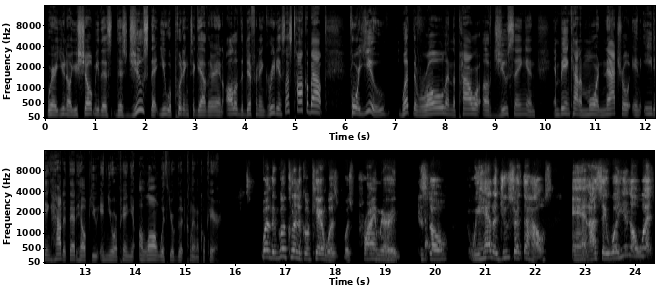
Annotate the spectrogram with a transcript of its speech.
where you know you showed me this this juice that you were putting together and all of the different ingredients. Let's talk about for you what the role and the power of juicing and and being kind of more natural in eating. How did that help you, in your opinion, along with your good clinical care? Well, the good clinical care was was primary. So we had a juicer at the house, and I say, well, you know what?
